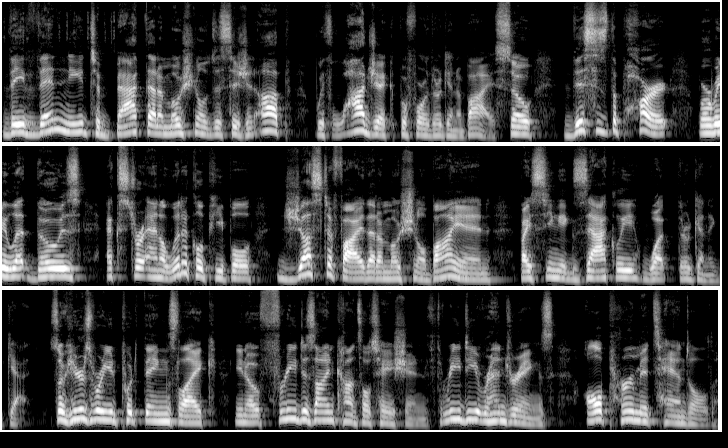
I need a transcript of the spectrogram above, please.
they then need to back that emotional decision up with logic before they're gonna buy. So this is the part where we let those extra analytical people justify that emotional buy-in by seeing exactly what they're gonna get. So here's where you'd put things like, you know, free design consultation, 3D renderings, all permits handled,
